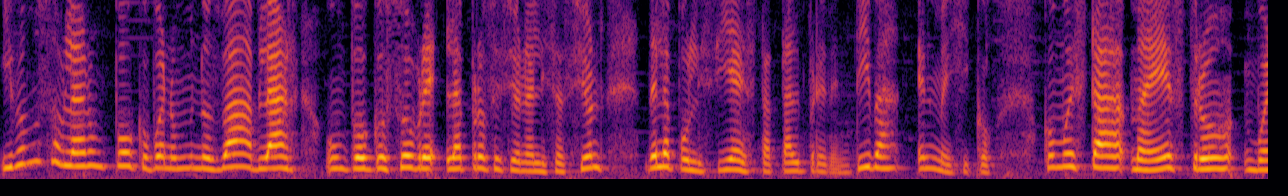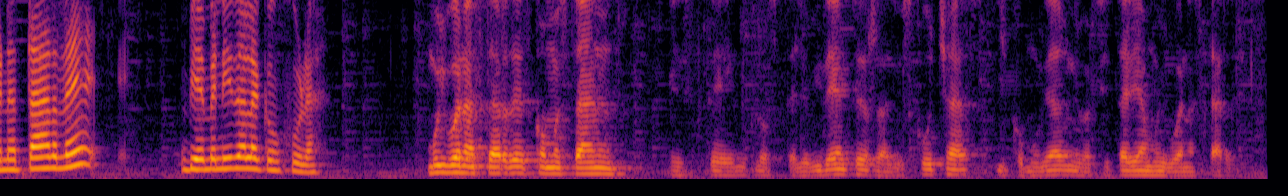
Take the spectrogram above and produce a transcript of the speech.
y vamos a hablar un poco, bueno, nos va a hablar un poco sobre la profesionalización de la Policía Estatal Preventiva en México. ¿Cómo está, maestro? Buena tarde. Bienvenido a la Conjura. Muy buenas tardes, ¿cómo están este, los televidentes, radioescuchas y comunidad universitaria? Muy buenas tardes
